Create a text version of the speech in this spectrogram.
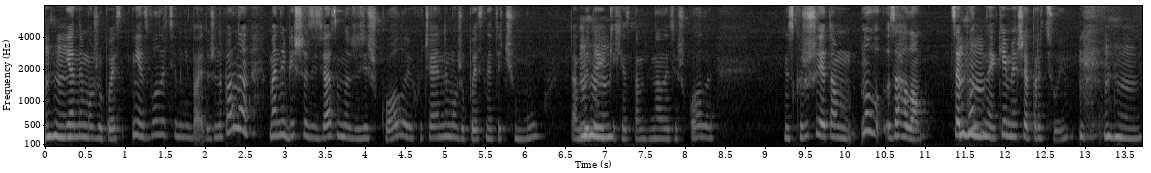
Мгм. я не можу пояснити. Ні, з вулиці мені байдуже. Напевно, в мене більше зв'язано зі школою, хоча я не можу пояснити, чому. Там Мгм. людей, яких я там знала зі школи. Не скажу, що я там. Ну, загалом, це Мгм. пункт, на яким я ще працюю. Мгм.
